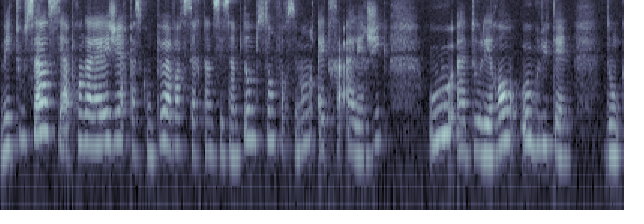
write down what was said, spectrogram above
Mais tout ça, c'est à prendre à la légère parce qu'on peut avoir certains de ces symptômes sans forcément être allergique ou intolérant au gluten. Donc,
